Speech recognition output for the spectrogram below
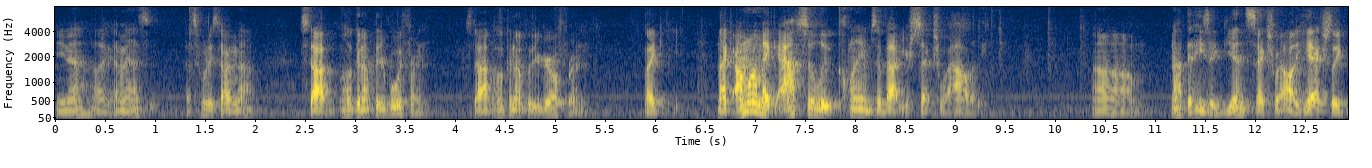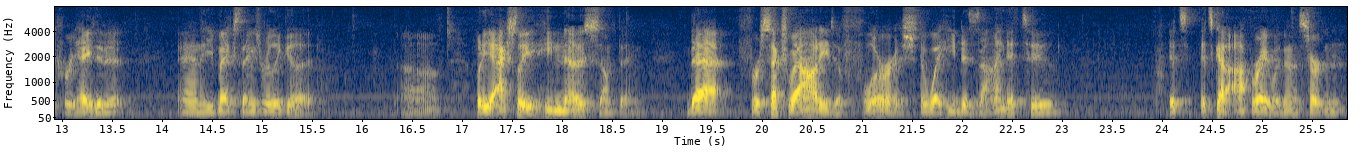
You know, like I mean, that's that's what he's talking about. Stop hooking up with your boyfriend. Stop hooking up with your girlfriend. Like, like I'm going to make absolute claims about your sexuality. Um, not that he's against sexuality; he actually created it, and he makes things really good. Uh, but he actually he knows something that for sexuality to flourish the way he designed it to, it's it's got to operate within a certain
